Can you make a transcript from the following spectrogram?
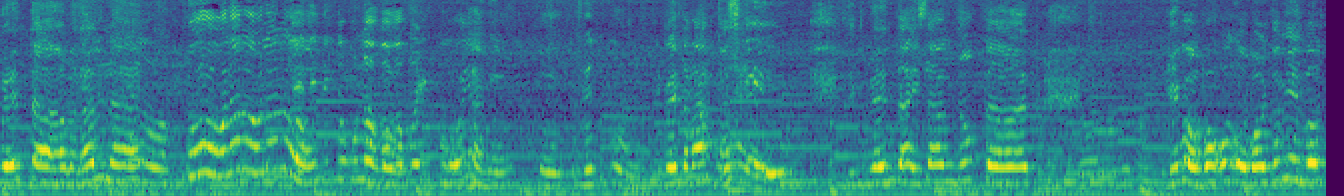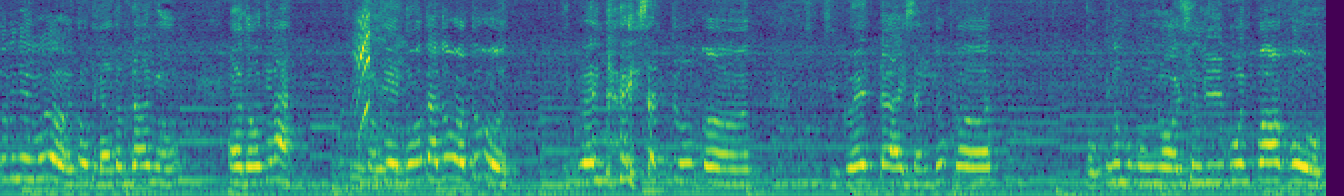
50, manalo na. Oo, wala na, wala na. Eh, titignan ko lang, kakapain ko. Oo, yan, oh. Oh. Kwento ko. 50 ba? O sige. 50, isang dukot. Okay ko, oh, bawal tumingin, bawal tumingin mo. Ito, tinatandaan, no? Ah, dukotin na. Okay, dukot na, dukot, dukot. 50, isang dukot. 50, isang dukot. Oh, ina mo kung nga, isang libuan pa ako.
